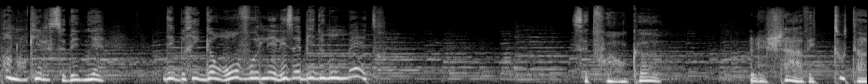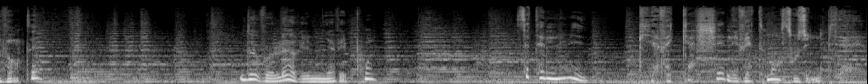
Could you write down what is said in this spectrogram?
pendant qu'il se baignait, des brigands ont volé les habits de mon maître. Cette fois encore, le chat avait tout inventé. De voleur, il n'y avait point. C'était lui qui avait caché les vêtements sous une pierre.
